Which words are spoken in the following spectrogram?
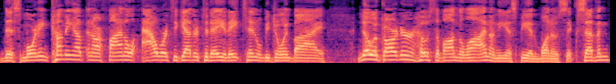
this morning. Coming up in our final hour together today at 8.10, we'll be joined by Noah Gardner, host of On the Line on ESPN 1067.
